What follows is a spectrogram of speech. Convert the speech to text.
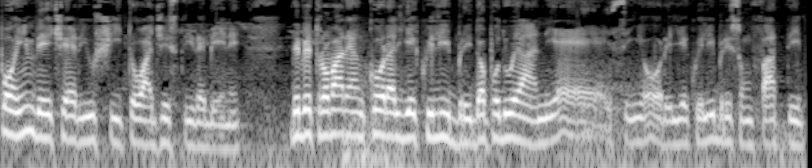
poi invece è riuscito a gestire bene. Deve trovare ancora gli equilibri dopo due anni. Eh, signore, gli equilibri sono fatti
